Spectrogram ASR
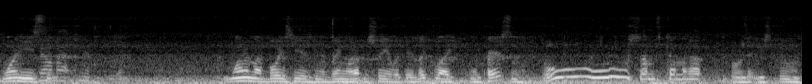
One of these, Tell 'em one of my boys here is going to bring one up and show you what they look like in person. Ooh, something's coming up. Or was that your spoon?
